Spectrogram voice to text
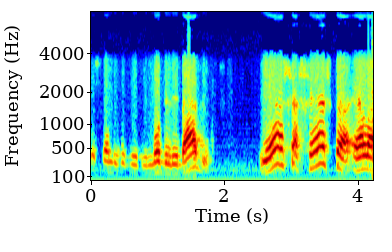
Questão de, de, de mobilidade. E essa festa, ela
